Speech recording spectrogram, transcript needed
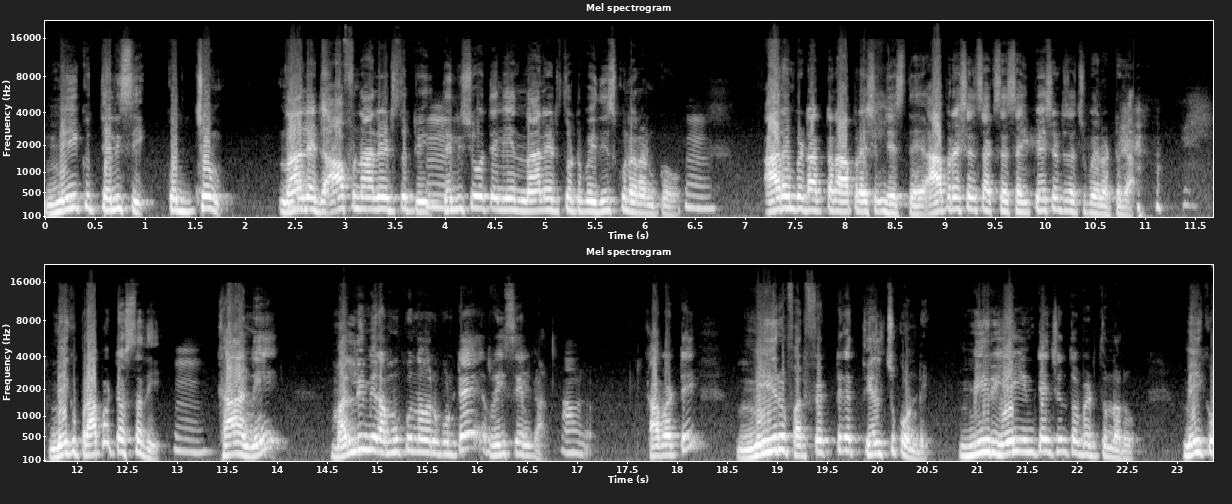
మీకు తెలిసి కొంచెం నాలెడ్జ్ హాఫ్ నాలెడ్జ్ తోటి తెలిసో తెలియని నాలెడ్జ్ తోటి పోయి తీసుకున్నారనుకో. ఆర్ఎంపీ డాక్టర్ ఆపరేషన్ చేస్తే ఆపరేషన్ సక్సెస్ అయ్యి పేషెంట్ చచ్చిపోయినట్టుగా మీకు ప్రాపర్టీ వస్తుంది. మ్మ్. కానీ మళ్ళీ మీరు అమ్ముకుందాం అనుకుంటే రీసేల్గా కాబట్టి మీరు పర్ఫెక్ట్గా తేల్చుకోండి. మీరు ఏ ఇంటెన్షన్తో పెడుతున్నారు మీకు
